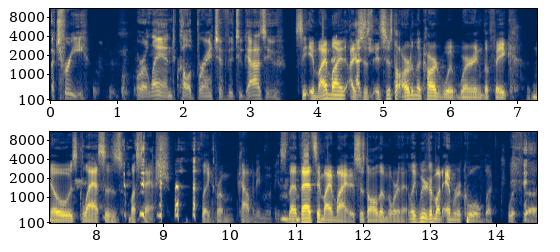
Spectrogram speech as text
a tree or a land called Branch of Vitu-Ghazi. See, in my mind, I just it's just the art on the card wearing the fake nose, glasses, mustache, like from comedy movies. That that's in my mind. It's just all of them wearing that. Like we were talking about Emrakul, but with uh,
